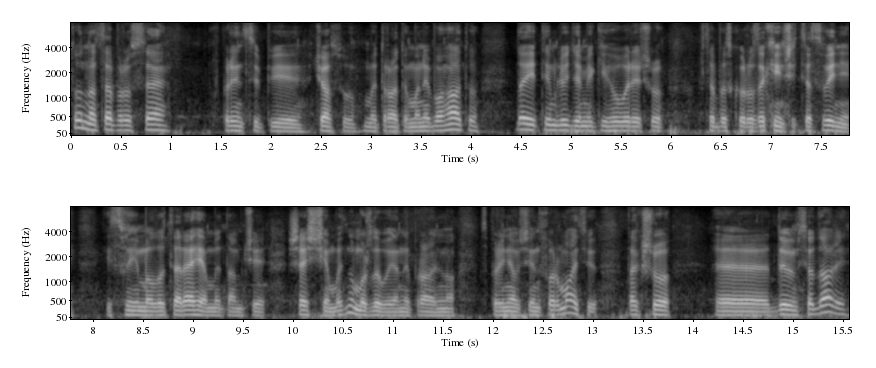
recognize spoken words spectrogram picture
то на це про все, в принципі, часу ми тратимо небагато. Да і тим людям, які говорять, що в тебе скоро закінчаться свині із своїми лотереями там, чи ще з чимось. Ну, можливо, я неправильно сприйняв цю інформацію. Так що е, дивимося далі.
